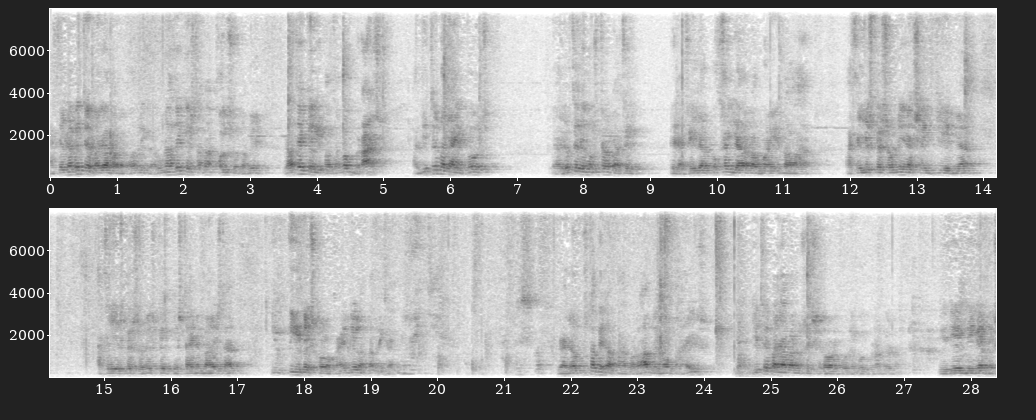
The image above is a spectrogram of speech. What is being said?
Aquell home treballava a la fàbrica, un altre que estava coixo també, l'altre que li faltava un braç. Allí treballaven tots. I allò que demostrava que en aquella època ja la, la, aquelles persones ja sentien ja aquelles persones que, que estaven en mal estat i, i les col·locaven de la fàbrica. I allò pues, també era favorable, no, per a ells. Allí treballava, no sé si l'ho he conegut una persona, li diuen Miguel de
